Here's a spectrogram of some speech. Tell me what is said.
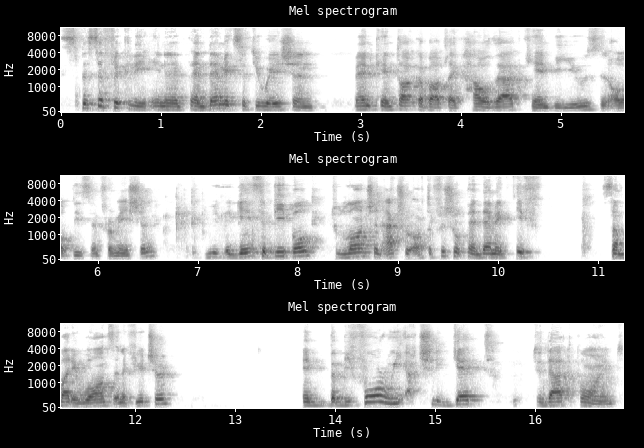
specifically in a pandemic situation, Ben can talk about like how that can be used in all of this information against the people to launch an actual artificial pandemic if somebody wants in the future. And but before we actually get to that point,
